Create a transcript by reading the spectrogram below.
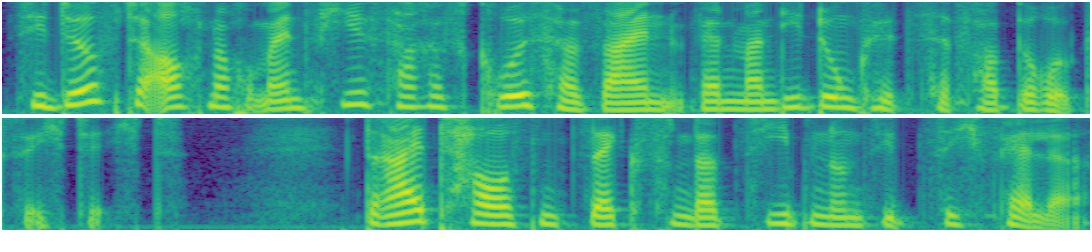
Sie dürfte auch noch um ein Vielfaches größer sein, wenn man die Dunkelziffer berücksichtigt. 3677 Fälle.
